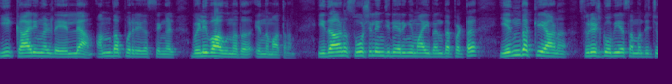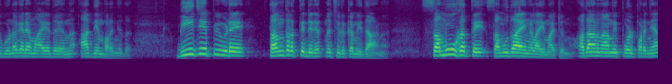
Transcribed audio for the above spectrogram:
ഈ കാര്യങ്ങളുടെ എല്ലാം അന്തപ്പുര രഹസ്യങ്ങൾ വെളിവാകുന്നത് എന്ന് മാത്രം. ഇതാണ് സോഷ്യൽ എഞ്ചിനീയറിംഗുമായി ബന്ധപ്പെട്ട് എന്തൊക്കെയാണ് സുരേഷ് ഗോപിയെ സംബന്ധിച്ച് ഗുണകരമായത് എന്ന് ആദ്യം പറഞ്ഞത്. ബി ജെ പിയുടെ തന്ത്രത്തിന്റെ രത്നചുരുക്കം ഇതാണ്. സമൂഹത്തെ സമുദായങ്ങളായി മാറ്റുന്നു. അതാണ് നാം ഇപ്പോൾ പറഞ്ഞ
